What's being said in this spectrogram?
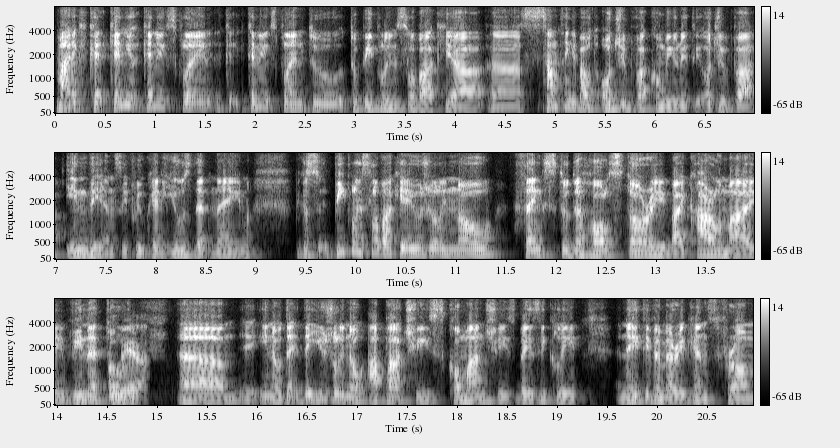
Mike, can, can, you can you explain can you explain to, to people in Slovakia uh, something about Ojibwa community, Ojibwa Indians, if you can use that name, because people in Slovakia usually know thanks to the whole story by Karl May, Winnetou. Oh, yeah. Um, you know, they, they usually know Apaches, Comanches, basically Native Americans from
